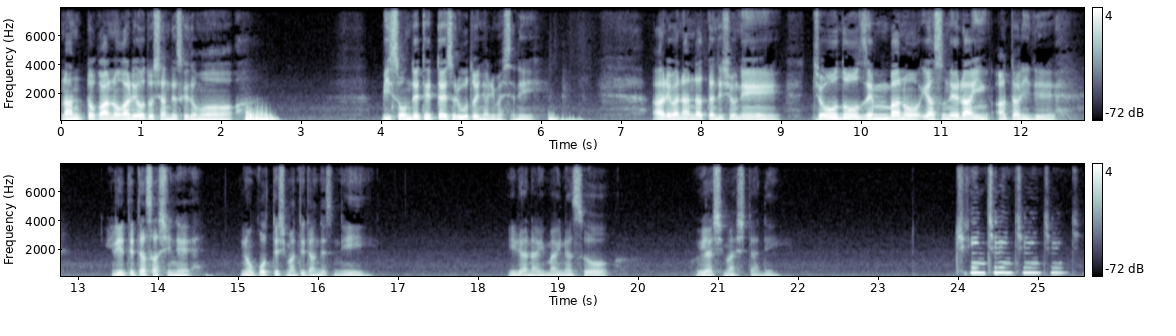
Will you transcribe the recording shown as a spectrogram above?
なんとか逃れようとしたんですけども、微損で撤退することになりましたね。あれは何だったんでしょうね。ちょうど前場の安値ラインあたりで入れてた差し値残ってしまってたんですね。いらないマイナスを増やしましたね。チリンチリンチリンチリンチリン。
